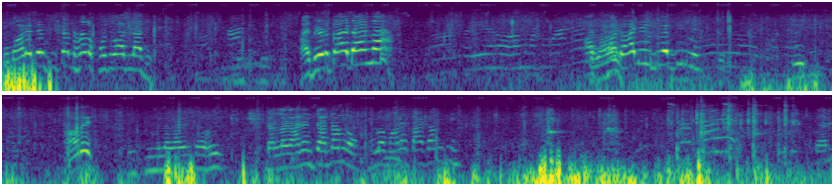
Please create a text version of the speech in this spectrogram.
तुम्हारे तो चिकन हाल खोजवा ला दे। हाइब्रिड का डालना। अच्छा हटा दे दो दिन में। अरे। दिन में लगा देता चल लगा दें चाहता हम पूरा मारे का काम थी नो है नो है का। है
